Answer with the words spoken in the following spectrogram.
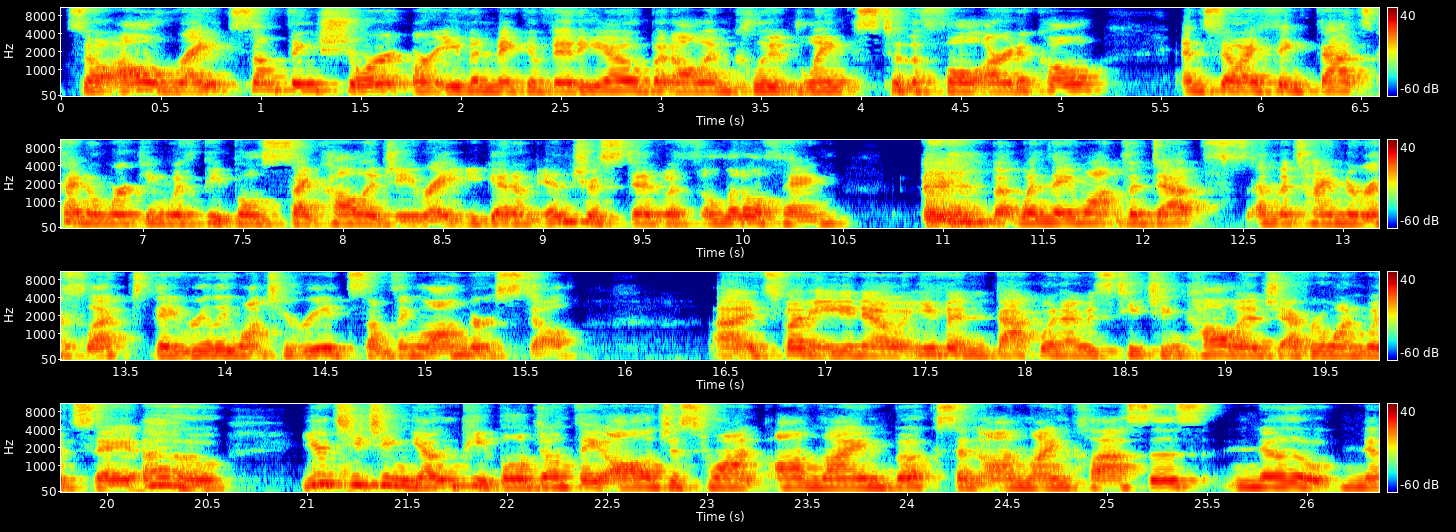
So I'll write something short or even make a video, but I'll include links to the full article. And so I think that's kind of working with people's psychology, right? You get them interested with the little thing, but when they want the depths and the time to reflect, they really want to read something longer still. Uh, it's funny, you know, even back when I was teaching college, everyone would say, Oh, you're teaching young people. Don't they all just want online books and online classes? No, no.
